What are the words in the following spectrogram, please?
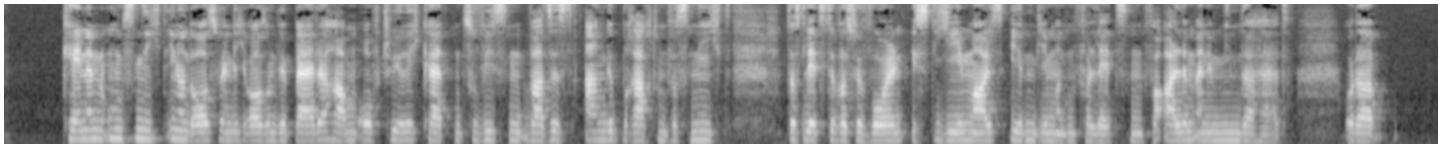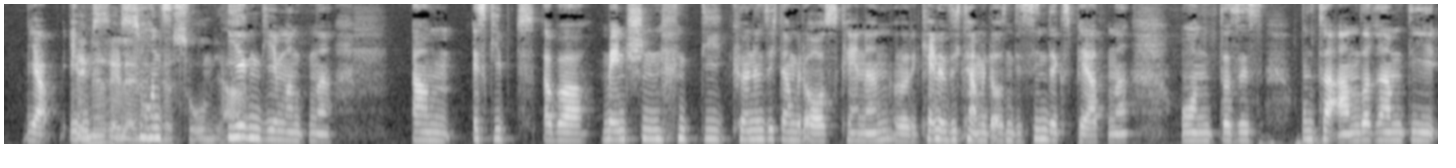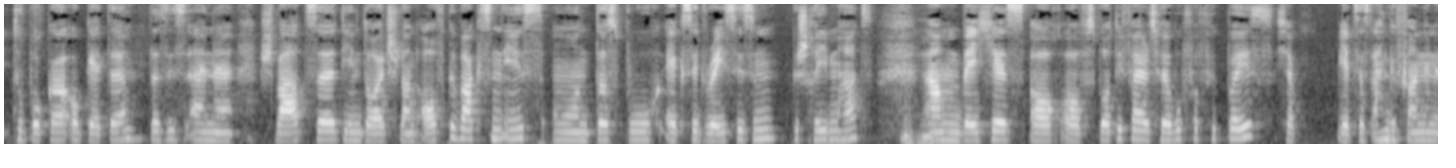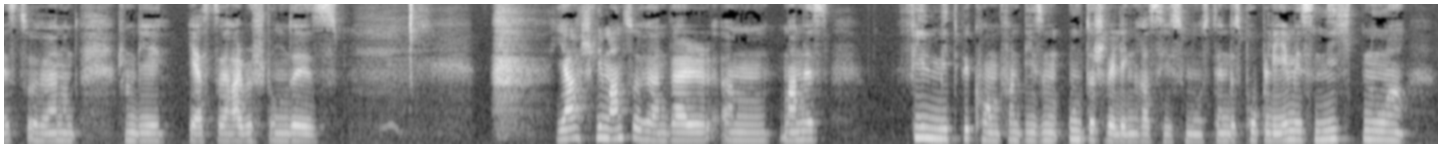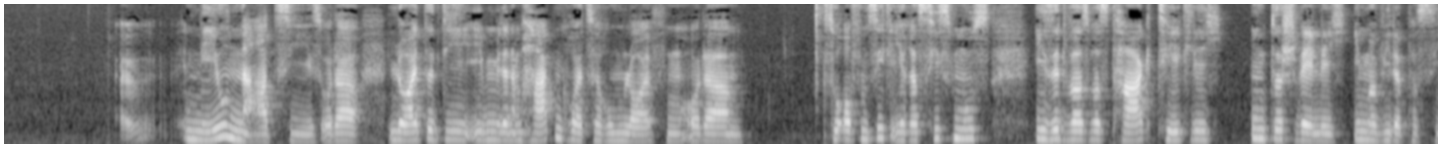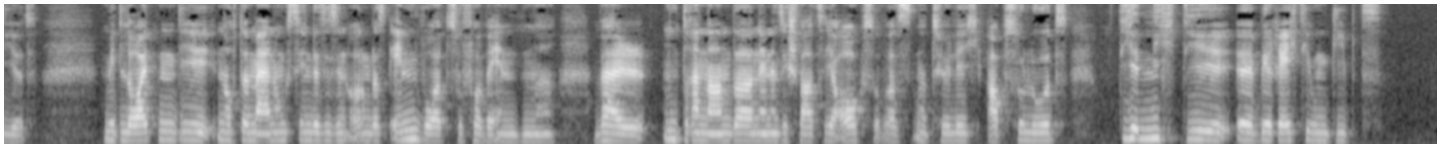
kennen uns nicht in- und auswendig aus und wir beide haben oft Schwierigkeiten zu wissen, was ist angebracht und was nicht das Letzte, was wir wollen, ist jemals irgendjemanden verletzen, vor allem eine Minderheit. Oder ja, eben Generell sonst Person, ja. irgendjemanden. Ähm, es gibt aber Menschen, die können sich damit auskennen oder die kennen sich damit aus und die sind Experten. Und das ist unter anderem die Tupoka Ogette. Das ist eine Schwarze, die in Deutschland aufgewachsen ist und das Buch Exit Racism geschrieben hat, mhm. ähm, welches auch auf Spotify als Hörbuch verfügbar ist. Ich habe jetzt erst angefangen, es zu hören und schon die erste halbe Stunde ist ja schlimm anzuhören, weil ähm, man es viel mitbekommt von diesem unterschwelligen Rassismus. Denn das Problem ist nicht nur äh, Neonazis oder Leute, die eben mit einem Hakenkreuz herumläufen oder so offensichtlich. Rassismus ist etwas, was tagtäglich unterschwellig immer wieder passiert mit Leuten, die noch der Meinung sind, es ist in Ordnung, das N-Wort zu verwenden, weil untereinander nennen sich Schwarze ja auch sowas natürlich absolut dir nicht die äh, Berechtigung gibt,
